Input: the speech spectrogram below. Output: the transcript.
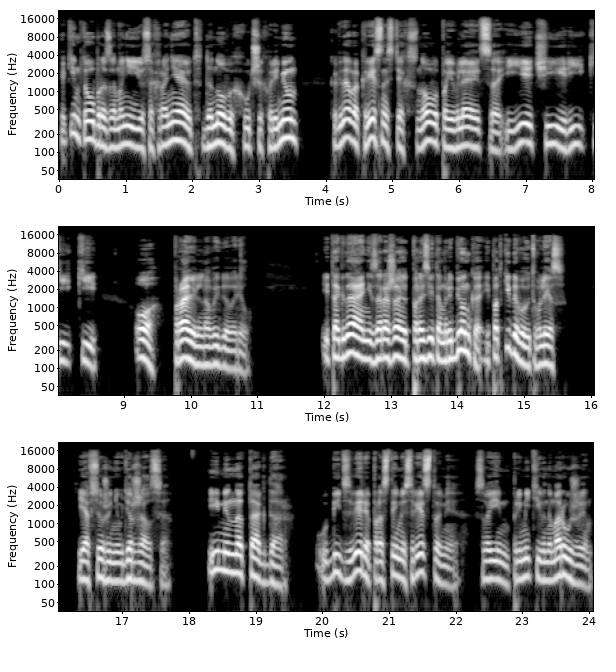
Каким-то образом они ее сохраняют до новых худших времен, когда в окрестностях снова появляется Ие-Чи-Ри-Ки-Ки. О, правильно выговорил. И тогда они заражают паразитом ребенка и подкидывают в лес. Я все же не удержался. Именно так, Дар. Убить зверя простыми средствами, своим примитивным оружием,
